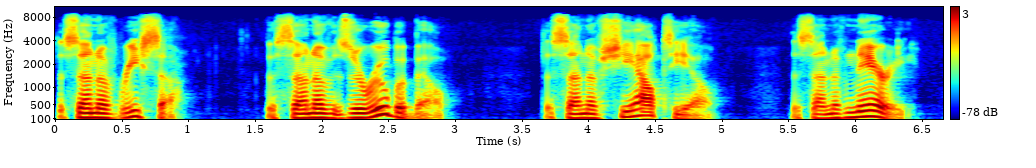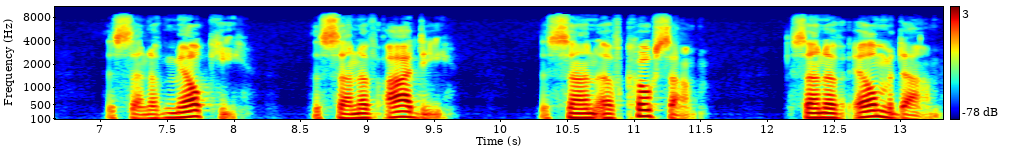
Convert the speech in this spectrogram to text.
the son of Rhesa, the son of Zerubbabel, the son of Shealtiel, the son of Neri, the son of Melchi, the son of Addi, the son of Cosam, the son of Elmadam,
